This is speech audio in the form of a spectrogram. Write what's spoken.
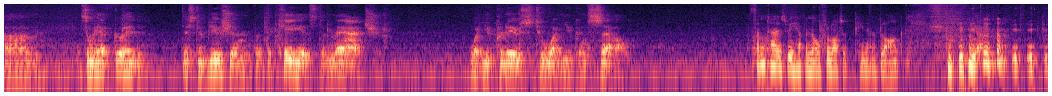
Um, so we have good distribution, but the key is to match what you produce to what you can sell. Sometimes we have an awful lot of Pinot Blanc.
